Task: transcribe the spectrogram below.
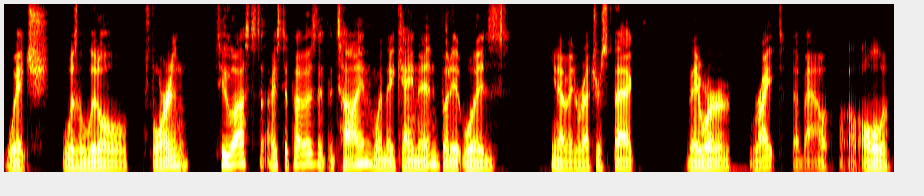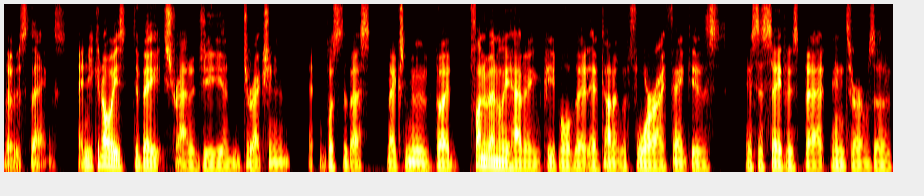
which was a little foreign to us, I suppose, at the time when they came in, but it was, you know, in retrospect, they were right about all of those things. And you can always debate strategy and direction and what's the best next move, but fundamentally having people that have done it before, I think is is the safest bet in terms of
